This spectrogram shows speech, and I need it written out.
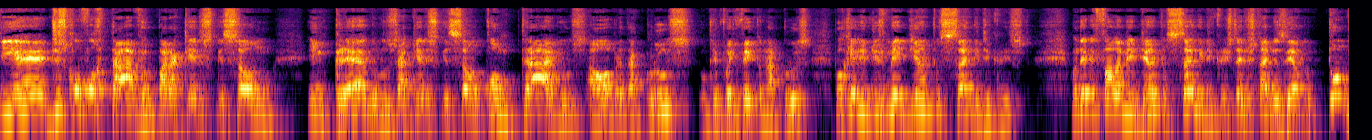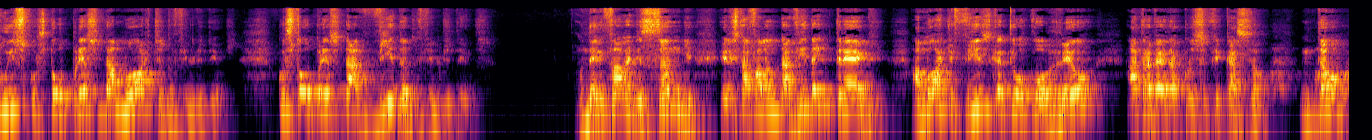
que é desconfortável para aqueles que são incrédulos, aqueles que são contrários à obra da cruz, o que foi feito na cruz, porque ele diz mediante o sangue de Cristo. Quando ele fala mediante o sangue de Cristo, ele está dizendo tudo isso custou o preço da morte do Filho de Deus, custou o preço da vida do Filho de Deus. Quando ele fala de sangue, ele está falando da vida entregue, a morte física que ocorreu através da crucificação. Então,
